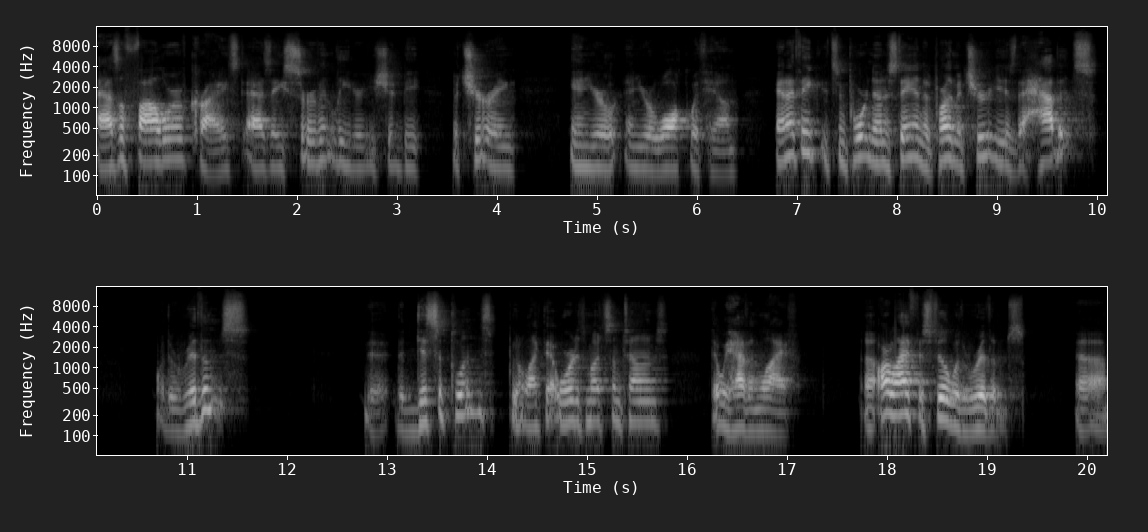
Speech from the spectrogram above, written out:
as a follower of Christ, as a servant leader, you should be maturing in your in your walk with him. And I think it's important to understand that part of maturity is the habits or the rhythms, the, the disciplines. We don't like that word as much sometimes that we have in life. Uh, our life is filled with rhythms. Uh,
